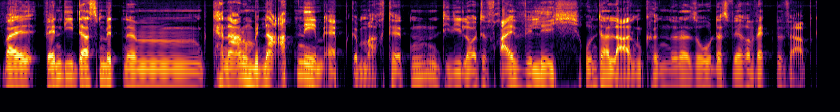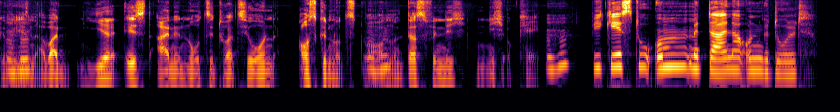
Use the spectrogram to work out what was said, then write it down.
Weil, wenn die das mit einem, keine Ahnung, mit einer Abnehm-App gemacht hätten, die die Leute freiwillig runterladen können oder so, das wäre Wettbewerb gewesen. Mhm. Aber hier ist eine Notsituation ausgenutzt worden. Mhm. Und das finde ich nicht okay. Mhm. Wie gehst du um mit deiner Ungeduld?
